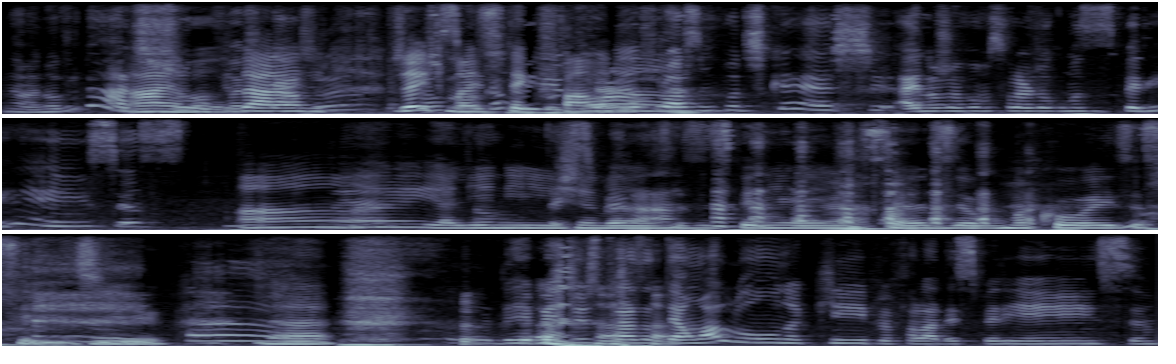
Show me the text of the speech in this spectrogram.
Não, é novidade, Ah, é Ju. novidade. Vai ficar pra- Gente, mas tem que falar. É o próximo podcast. Aí nós já vamos falar de algumas experiências. Ai, tem que esperar. alienígenas, as experiências, alguma coisa assim de. né? De repente a gente traz até um aluno aqui para falar da experiência.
